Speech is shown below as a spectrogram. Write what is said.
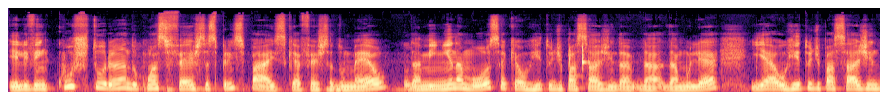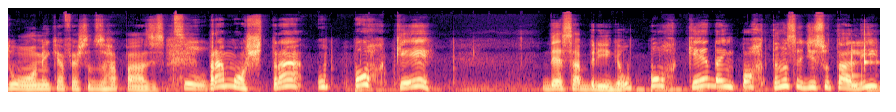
ele vem costurando com as festas principais, que é a festa do mel, da menina moça, que é o rito de passagem da, da, da mulher, e é o rito de passagem do homem, que é a festa dos rapazes. Para mostrar o porquê dessa briga, o porquê da importância disso estar tá ali,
